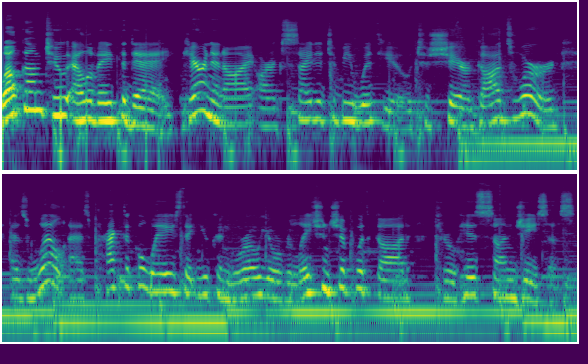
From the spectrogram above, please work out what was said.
Welcome to Elevate the Day. Karen and I are excited to be with you to share God's Word as well as practical ways that you can grow your relationship with God through His Son Jesus.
